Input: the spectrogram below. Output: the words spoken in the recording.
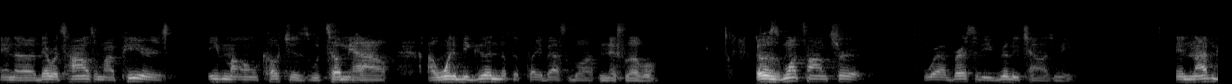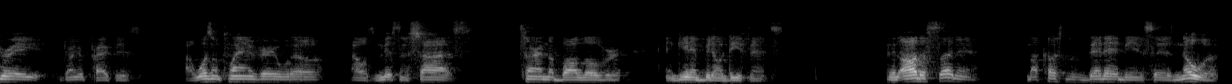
And uh, there were times when my peers, even my own coaches, would tell me how I wouldn't be good enough to play basketball at the next level. There was one time trip where adversity really challenged me. In ninth grade, during a practice, I wasn't playing very well. I was missing shots, turning the ball over, and getting beat on defense. And then all of a sudden, my coach looks dead at me and says, Noah,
